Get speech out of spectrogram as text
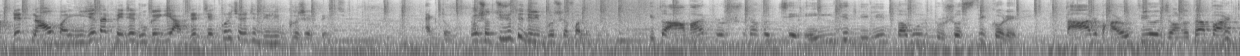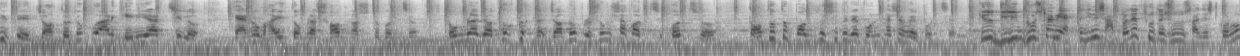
আপডেট নাও পাই নিজে তার পেজে ঢুকে গিয়ে আপডেট চেক করি সেটা হচ্ছে দিলীপ ঘোষের পেজ একদম। আমি সত্যি সত্যি দিলীপ ঘোষকে ফলো করি। কিন্তু আমার প্রশ্নটা হচ্ছে এই যে দিলীপ বাবুর প্রশস্তি করে তার ভারতীয় জনতা পার্টিতে যতটুকু আর কেরিয়ার ছিল কেন ভাই তোমরা সব নষ্ট করছ? তোমরা যত যত প্রশংসা করছো- তত তো পদ্ম শিবিরে কোণঠাসা হয়ে পড়ছে। কিন্তু দিলীপ ঘোষকে আমি একটা জিনিস আপনাদের থ্রুতে শুধু সাজেস্ট করব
